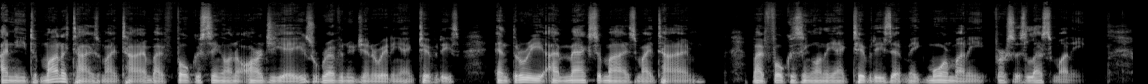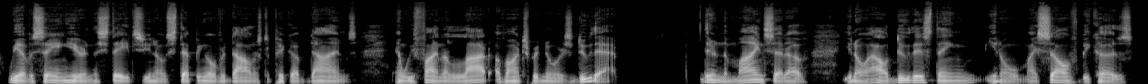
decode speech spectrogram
I need to monetize my time by focusing on RGAs, revenue generating activities. And three, I maximize my time by focusing on the activities that make more money versus less money. We have a saying here in the States, you know, stepping over dollars to pick up dimes. And we find a lot of entrepreneurs do that. They're in the mindset of, you know, I'll do this thing, you know, myself because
